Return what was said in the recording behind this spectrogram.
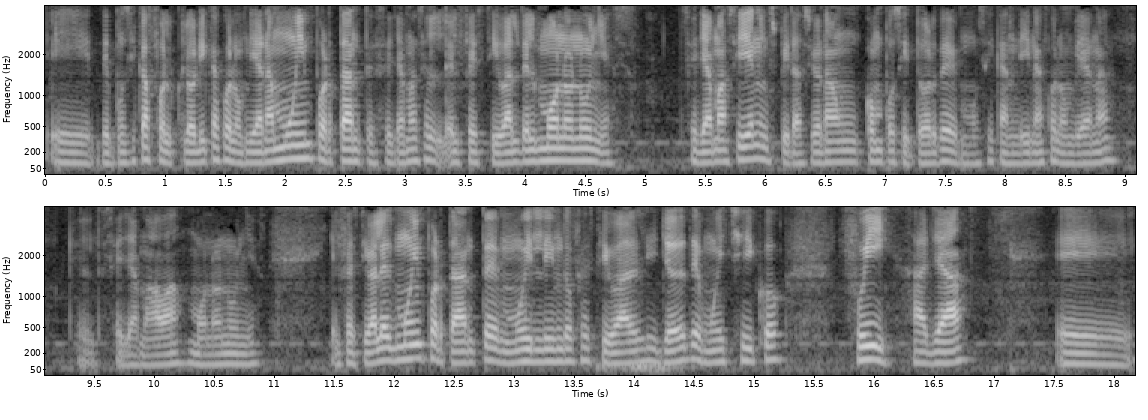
eh, de música folclórica colombiana muy importante. Se llama el, el, Festival del Mono Núñez. Se llama así en inspiración a un compositor de música andina colombiana que se llamaba Mono Núñez. El festival es muy importante, muy lindo festival y yo desde muy chico fui allá. Eh,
